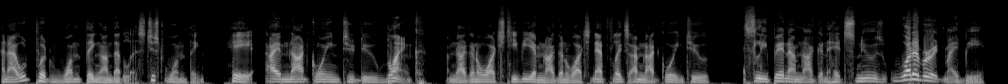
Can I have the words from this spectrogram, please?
And I would put one thing on that list, just one thing. Hey, I'm not going to do blank. I'm not going to watch TV. I'm not going to watch Netflix. I'm not going to sleep in. I'm not going to hit snooze, whatever it might be.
